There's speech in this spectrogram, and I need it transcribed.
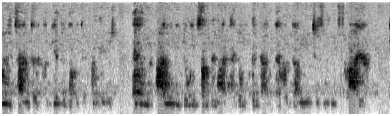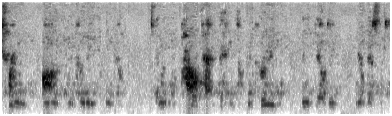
plenty of time to uh, get to know the different leaders. And I will be doing something I, I don't think I've ever done, which is an entire training on recruiting and building. It's going to be a power packed day of recruiting and building your business.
